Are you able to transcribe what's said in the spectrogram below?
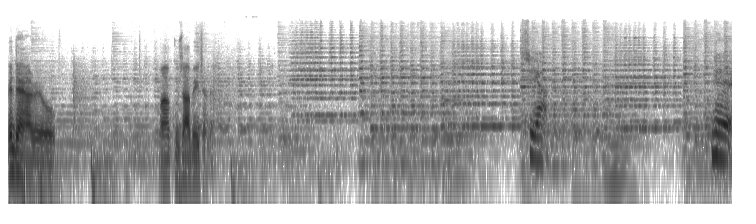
နေ့တန်ရာတွေကိုငါကူစားပေးချင်တယ် ရှေ့ရနင့်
